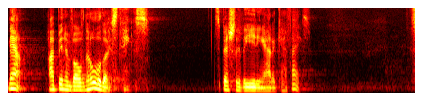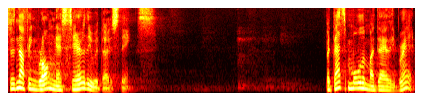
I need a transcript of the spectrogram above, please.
Now, I've been involved in all those things, especially the eating out at cafes. So there's nothing wrong necessarily with those things. But that's more than my daily bread.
